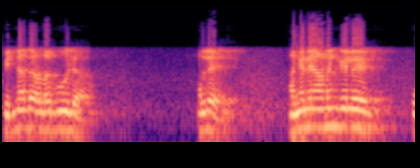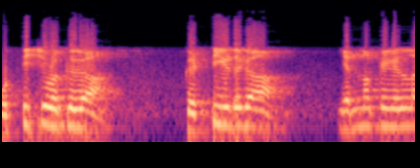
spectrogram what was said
പിന്നെ അത് ഇളകൂല. അല്ലേ? അങ്ങനെയാണെങ്കിൽ ഒട്ടിച്ചു വെക്കുക കെട്ടിയിടുക എന്നൊക്കെയുള്ള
